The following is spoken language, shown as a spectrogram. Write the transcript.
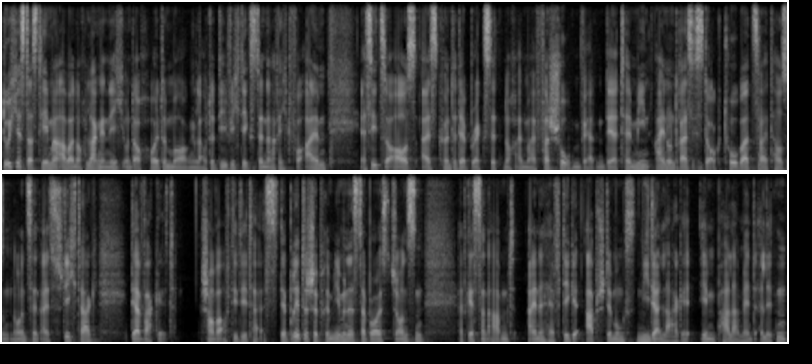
Durch ist das Thema aber noch lange nicht und auch heute Morgen lautet die wichtigste Nachricht vor allem, es sieht so aus, als könnte der Brexit noch einmal verschoben werden. Der Termin 31. Oktober 2019 als Stichtag, der wackelt. Schauen wir auf die Details. Der britische Premierminister Boris Johnson hat gestern Abend eine heftige Abstimmungsniederlage im Parlament erlitten.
